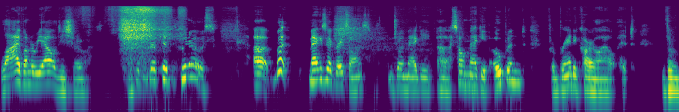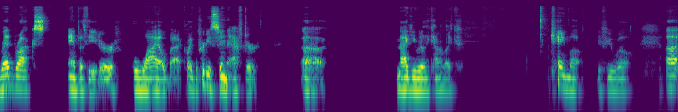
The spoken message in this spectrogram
live on a reality show. Scripted? Who knows? Uh, but Maggie's got great songs. Enjoy Maggie. Uh, I saw Maggie opened for Brandi Carlile at the Red Rocks Amphitheater a while back, like pretty soon after uh, Maggie really kind of like came up, if you will. Uh,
